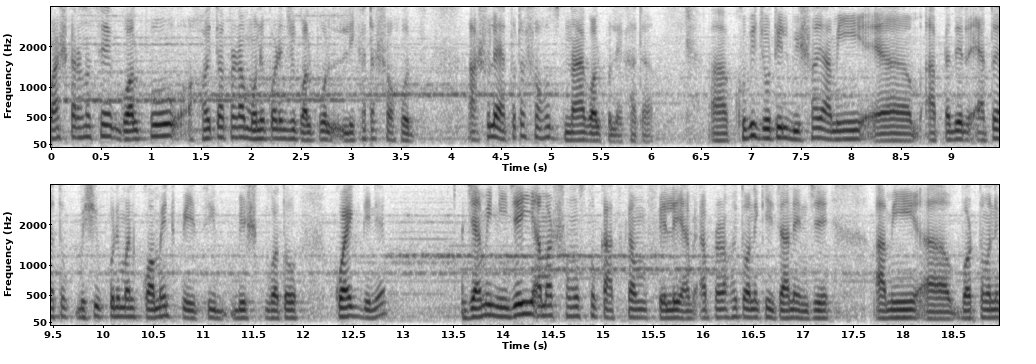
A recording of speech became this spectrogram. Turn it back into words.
মাস। কারণ হচ্ছে গল্প, হয়তো আপনারা মনে করেন যে গল্প লেখাটা সহজ। আসলে এতটা সহজ না গল্প লেখাটা। খুবই জটিল বিষয়। আমি আপনাদের এত এত বেশি পরিমাণ কমেন্ট পেয়েছি বেশ গত কয়েকদিনে যে আমি নিজেই আমার সমস্ত কাজকাম ফেলে আপনারা হয়তো অনেকেই জানেন যে আমি বর্তমানে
